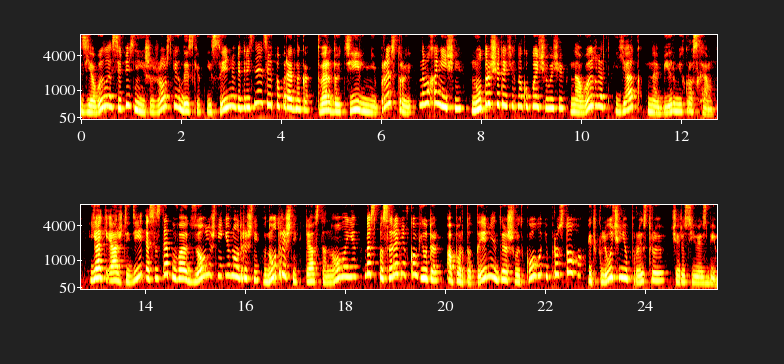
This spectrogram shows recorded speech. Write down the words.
з'явилася пізніше жорстких дисків і сильно відрізняється від попередника. Твердотільні пристрої не механічні. Внутрішні таких накопичувачів на вигляд як набір мікросхем. Як і HDD, SSD бувають зовнішні і внутрішні. Внутрішні для встановлення безпосередньо в комп'ютер, а портативні для швидкого і простого підключення пристрою через USB.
